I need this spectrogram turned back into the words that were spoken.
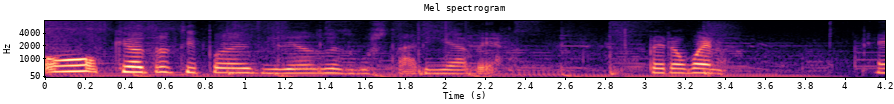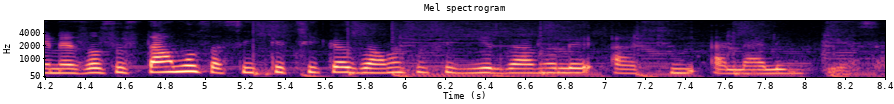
o qué otro tipo de videos les gustaría ver. Pero bueno en esos estamos así que chicas vamos a seguir dándole aquí a la limpieza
